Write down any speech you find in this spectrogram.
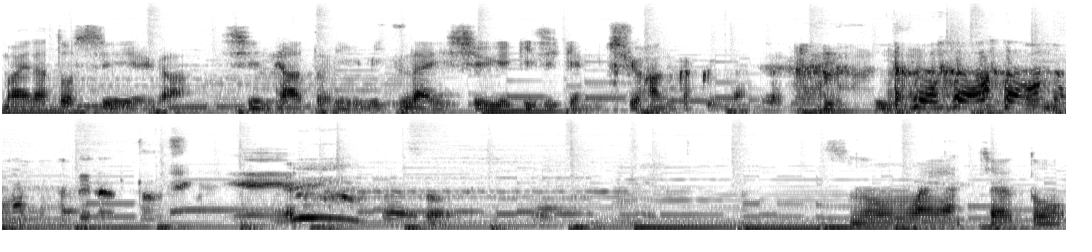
前田利家が死んだ後に三成襲撃事件の主犯格になっちゃったそう。そう。そのままやっちゃうとも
